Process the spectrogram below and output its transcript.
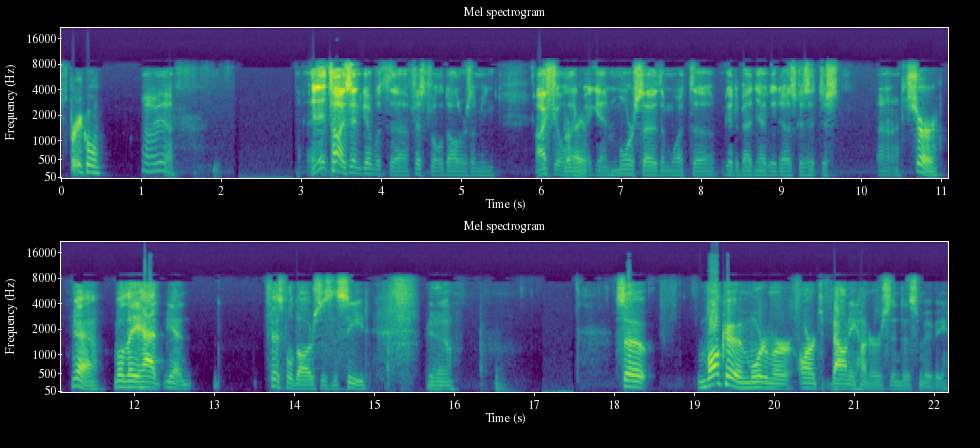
it's pretty cool. Oh yeah. And it ties in good with uh, Fistful of Dollars. I mean, I feel like again more so than what uh, Good, the Bad, and Ugly does because it just I don't know. Sure. Yeah. Well, they had, yeah, Fistful of Dollars is the seed. You know. So, Monco and Mortimer aren't bounty hunters in this movie.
